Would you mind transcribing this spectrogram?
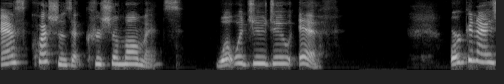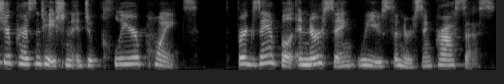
Ask questions at crucial moments. What would you do if? Organize your presentation into clear points. For example, in nursing, we use the nursing process.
